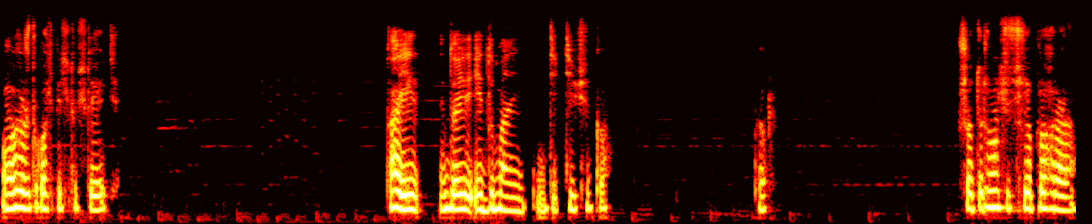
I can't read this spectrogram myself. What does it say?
Може тут стоять. Та і, до- і до мене дів- дівчинка. Так. Що, чи я програю?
